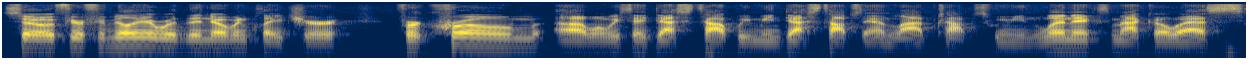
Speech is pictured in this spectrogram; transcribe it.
So if you're familiar with the nomenclature, for Chrome, uh, when we say desktop, we mean desktops and laptops. We mean Linux, Mac OS,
